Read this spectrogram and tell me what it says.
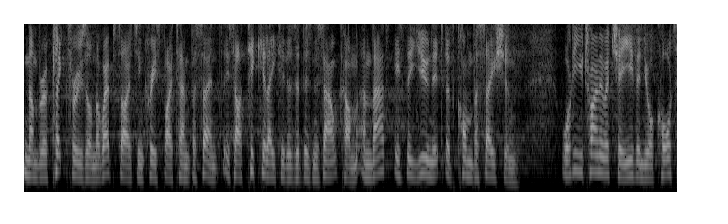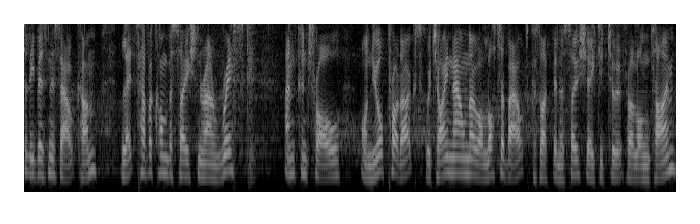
Number of click-throughs on the website increased by 10%. It's articulated as a business outcome, and that is the unit of conversation. What are you trying to achieve in your quarterly business outcome? Let's have a conversation around risk and control on your product, which I now know a lot about because I've been associated to it for a long time,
